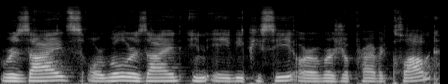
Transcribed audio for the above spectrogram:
resides or will reside in a VPC or a virtual private cloud.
